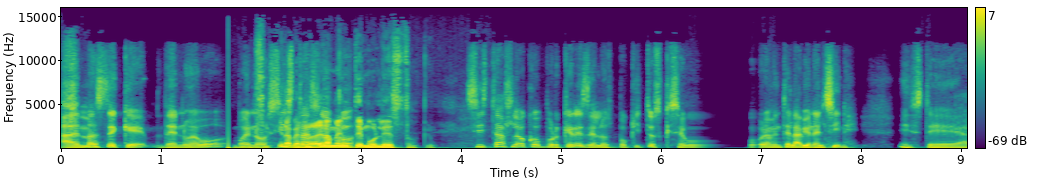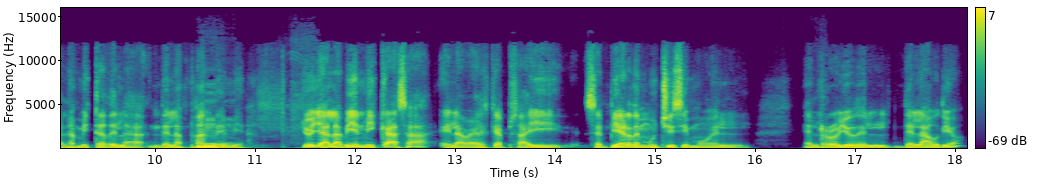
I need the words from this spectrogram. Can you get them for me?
Además de que, de nuevo, bueno, sí, era verdaderamente molesto. Sí estás loco porque eres de los poquitos que seguramente la vio en el cine, este, a la mitad de la, de la pandemia. Yo ya la vi en mi casa y la verdad es que pues, ahí se pierde muchísimo el, el rollo del, del, audio.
